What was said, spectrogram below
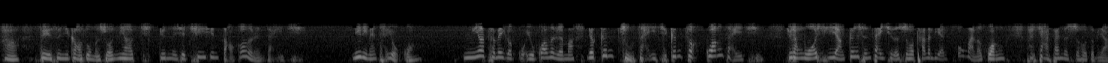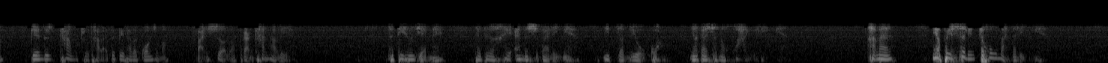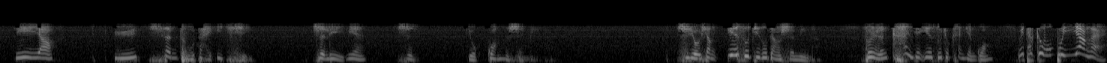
好，所以圣经告诉我们说，你要跟那些清心祷告的人在一起，你里面才有光。你要成为一个有光的人吗？你要跟主在一起，跟这光在一起，就像摩西一样，跟神在一起的时候，他的脸充满了光。他下山的时候怎么样？别人都看不出他来，都被他的光什么反射了，不敢看他脸。这弟兄姐妹，在这个黑暗的时代里面，你怎么有光？你要在神的话语里面，他们，你要被圣灵充满在里面，你也要与圣徒在一起，这里面是。有光的生命，是有像耶稣基督这样生命的，所以人看见耶稣就看见光，因为他跟我们不一样哎，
